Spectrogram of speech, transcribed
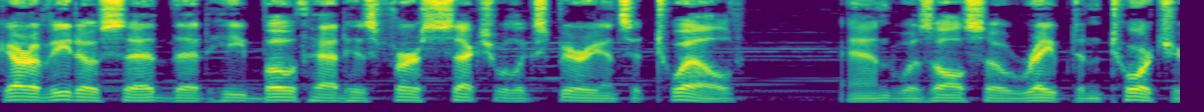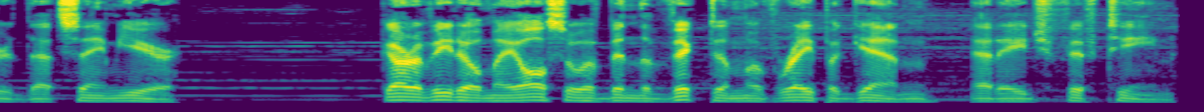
Garavito said that he both had his first sexual experience at 12 and was also raped and tortured that same year. Garavito may also have been the victim of rape again at age 15.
